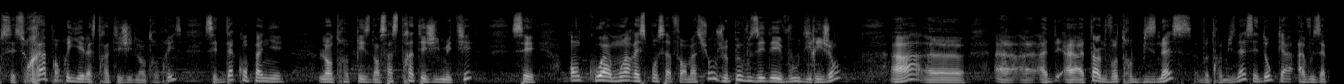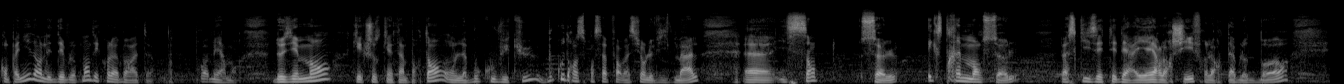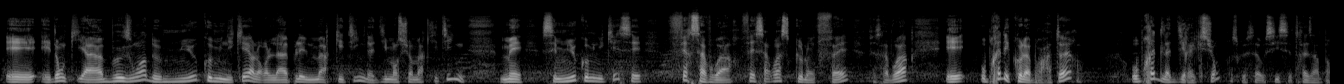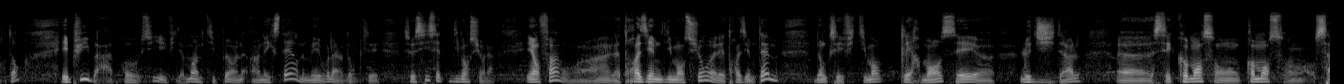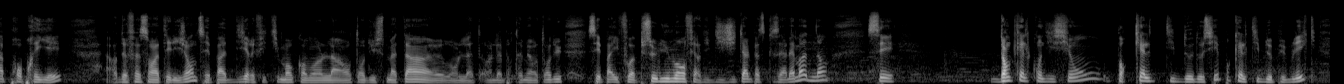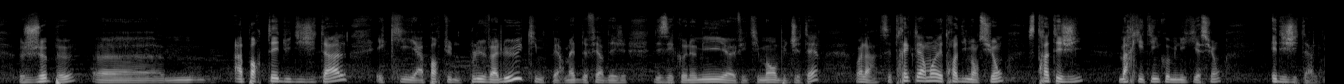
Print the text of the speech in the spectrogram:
c'est se réapproprier la stratégie de l'entreprise, c'est d'accompagner l'entreprise dans sa stratégie métier. C'est en quoi, moi, responsable formation, je peux vous aider, vous, dirigeants, à, atteindre votre business, votre business et donc à, vous accompagner dans le développement des collaborateurs premièrement. Deuxièmement, quelque chose qui est important, on l'a beaucoup vécu, beaucoup de responsables formation le vivent mal, euh, ils se sentent seuls, extrêmement seuls, parce qu'ils étaient derrière leurs chiffres, leur tableau de bord. Et, donc il y a un besoin de mieux communiquer. Alors on l'a appelé le marketing, la dimension marketing, mais c'est mieux communiquer, c'est faire savoir, faire savoir ce que l'on fait, faire savoir, et auprès des collaborateurs, auprès de la direction, parce que ça aussi c'est très important, et puis bah, après aussi évidemment un petit peu en, externe, mais voilà, donc c'est aussi cette dimension-là. Et enfin, la troisième dimension, et le troisième thème, donc c'est effectivement clairement c'est euh, le digital, euh, c'est comment s'approprier, alors de façon intelligente, c'est pas dire effectivement comme on l'a entendu ce matin, euh, on l'a très bien entendu, c'est pas il faut absolument faire du digital parce que c'est à la mode, non, c'est dans quelles conditions, pour quel type de dossier, pour quel type de public, je peux euh, apporter du digital et qui apporte une plus-value, qui me permettent de faire des, économies euh, effectivement budgétaires. Voilà, c'est très clairement les trois dimensions stratégie, marketing, communication et digital.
